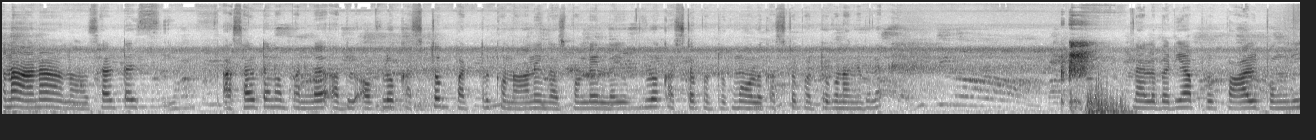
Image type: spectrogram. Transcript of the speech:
ஆனால் ஆனால் நான் அசால்ட்டாக அசால்ட்டாக நான் பண்ணல. அதில் அவ்வளோ கஷ்டப்பட்டிருக்கோம். நானும் எங்கள் ஹஸ்பண்டும் இல்லை. எவ்வளோ கஷ்டப்பட்டிருக்கோமோ அவ்வளோ கஷ்டப்பட்டிருக்கோம் நாங்கள் இதில். நல்லபடியாக அப்புறம் பால் பொங்கி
